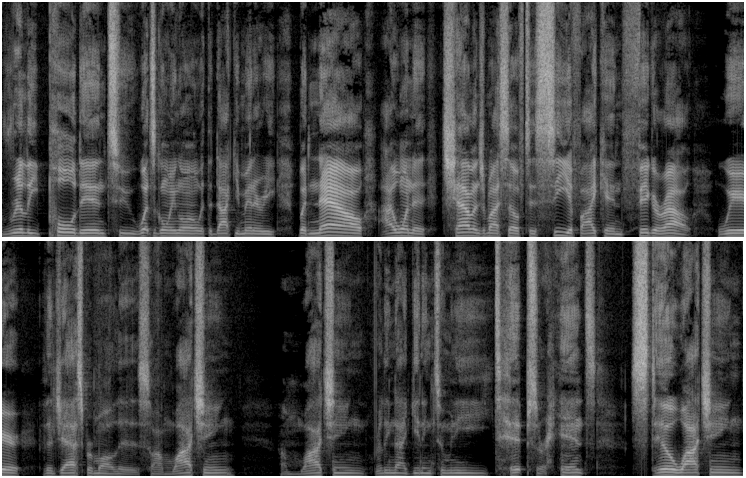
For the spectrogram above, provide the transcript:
really pulled into what's going on with the documentary, but now I want to challenge myself to see if I can figure out where the Jasper Mall is. So I'm watching, I'm watching, really not getting too many tips or hints, still watching,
